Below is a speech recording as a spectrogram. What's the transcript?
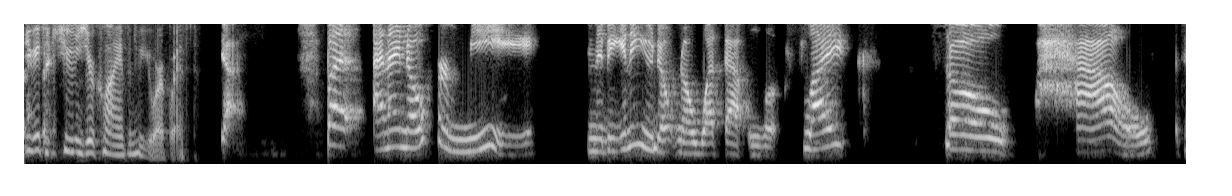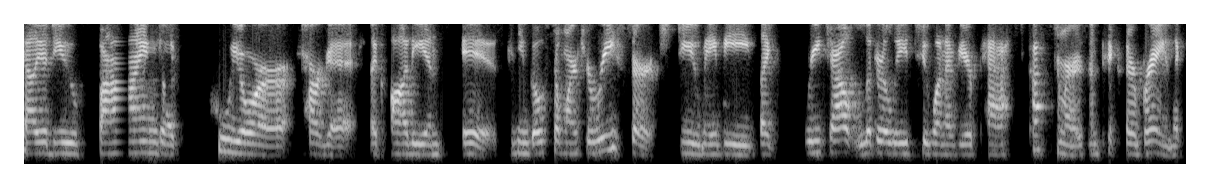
you get to choose your clients and who you work with. Yes, but and I know for me, in the beginning, you don't know what that looks like so, how, Italia, do you find like who your target like audience is? Can you go somewhere to research? Do you maybe like reach out literally to one of your past customers and pick their brain? Like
